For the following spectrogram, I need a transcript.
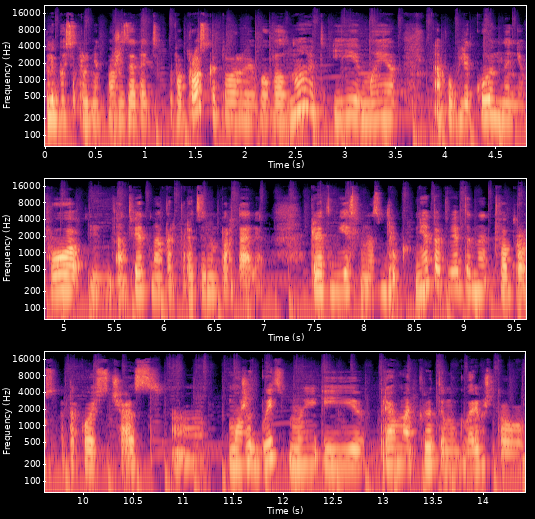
Любой сотрудник может задать вопрос, который его волнует, и мы опубликуем на него ответ на корпоративном портале. При этом, если у нас вдруг нет ответа на этот вопрос, а такое сейчас может быть, мы и прямо открыто ему говорим, что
